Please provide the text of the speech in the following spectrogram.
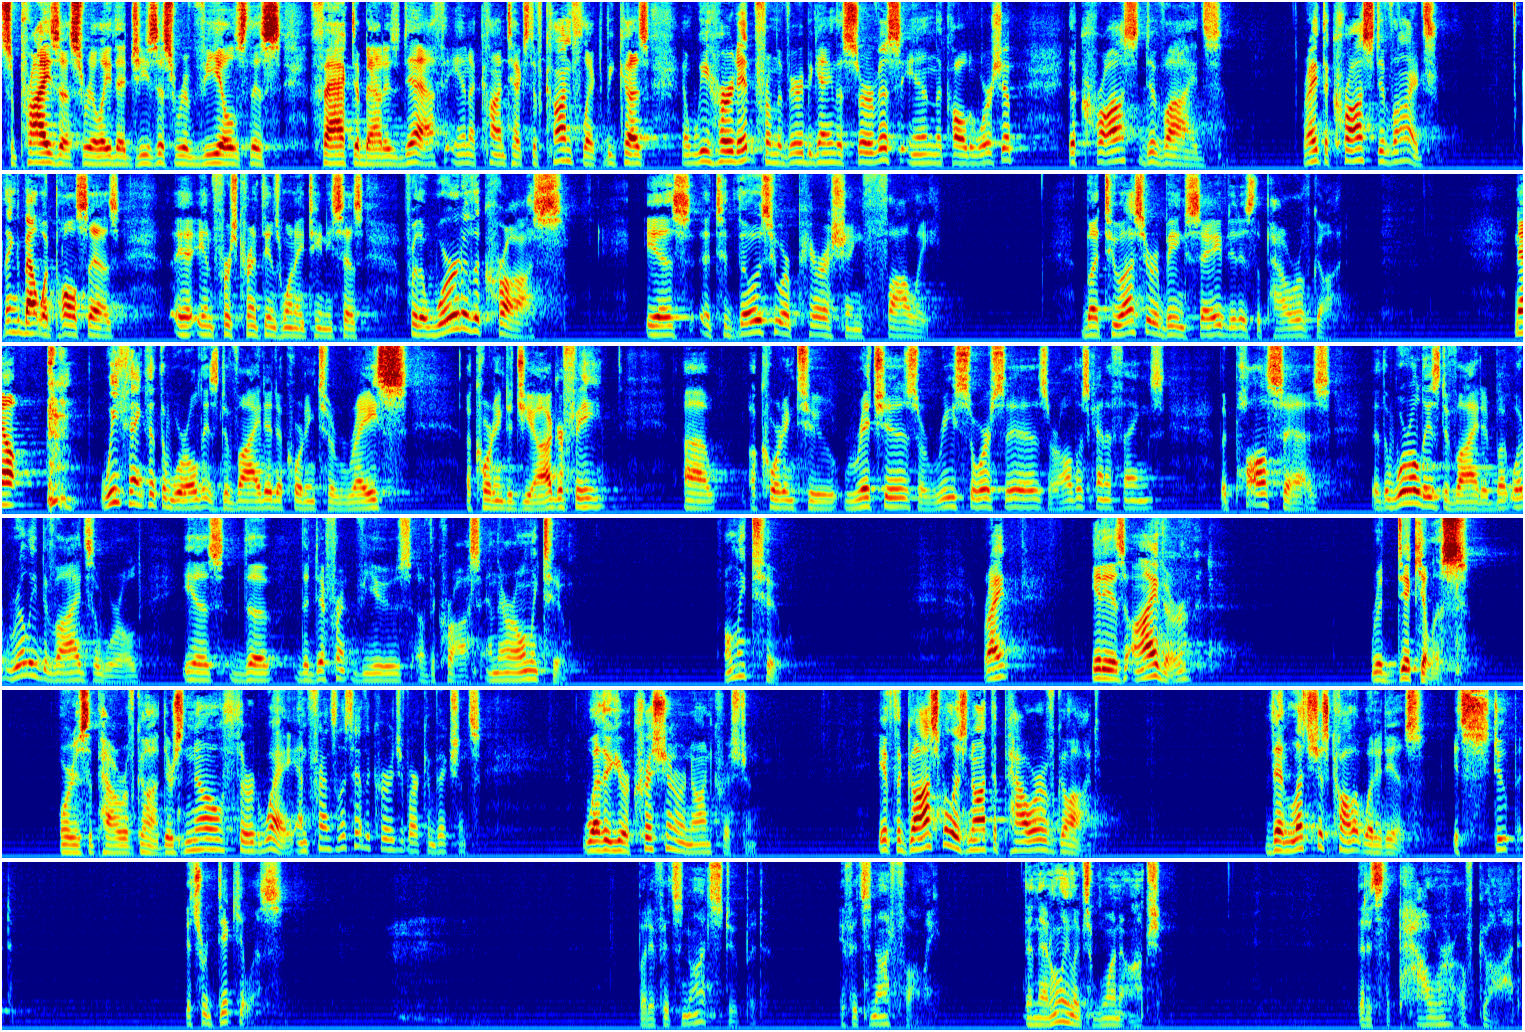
surprise us really that Jesus reveals this fact about his death in a context of conflict because and we heard it from the very beginning of the service in the call to worship. The cross divides, right? The cross divides. Think about what Paul says uh, in 1 Corinthians 1:18. He says, "For the word of the cross is uh, to those who are perishing folly." But to us who are being saved, it is the power of God. Now, we think that the world is divided according to race, according to geography, uh, according to riches or resources or all those kind of things. But Paul says that the world is divided, but what really divides the world is the, the different views of the cross. And there are only two. Only two. Right? It is either ridiculous or it is the power of God. There's no third way. And friends, let's have the courage of our convictions. Whether you're a Christian or non Christian, if the gospel is not the power of God, then let's just call it what it is it's stupid, it's ridiculous. But if it's not stupid, if it's not folly, then that only leaves one option that it's the power of God.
